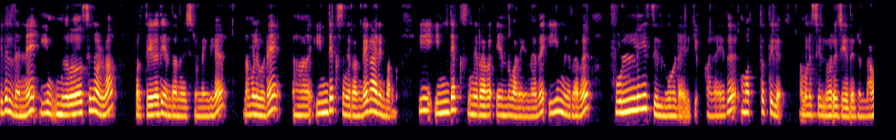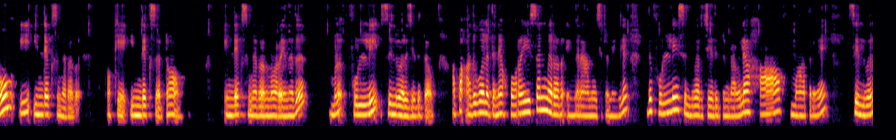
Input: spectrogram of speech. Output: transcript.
ഇതിൽ തന്നെ ഈ മിറേഴ്സിനുള്ള പ്രത്യേകത എന്താണെന്ന് വെച്ചിട്ടുണ്ടെങ്കിൽ നമ്മളിവിടെ ഇൻഡെക്സ് മിററിന്റെ കാര്യം പറഞ്ഞു. ഈ ഇൻഡെക്സ് മിറർ എന്ന് പറയുന്നത് ഈ മിറർ ഫുള്ളി സിൽവേർഡ് ആയിരിക്കും. അതായത് മൊത്തത്തിൽ നമ്മൾ സിൽവർ ചെയ്തിട്ടുണ്ടാവും ഈ ഇൻഡെക്സ് മിറർ ഓക്കെ ഇൻഡെക്സ് കേട്ടോ ഇൻഡെക്സ് മിറർ എന്ന് പറയുന്നത് നമ്മൾ ഫുള്ളി സിൽവർ ചെയ്തിട്ടാവും അപ്പോൾ അതുപോലെ തന്നെ ഹൊറൈസൺ മിറർ എങ്ങനെയാണെന്ന് വെച്ചിട്ടുണ്ടെങ്കിൽ ഇത് ഫുള്ളി സിൽവർ ചെയ്തിട്ടുണ്ടാവില്ല. ഹാഫ് മാത്രമേ സിൽവർ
